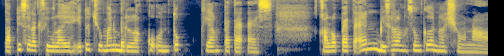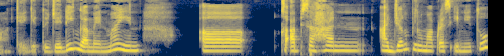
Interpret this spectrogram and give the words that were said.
tapi seleksi wilayah itu cuman berlaku untuk yang PTS kalau PTN bisa langsung ke nasional kayak gitu. Jadi nggak main-main. Uh, keabsahan ajang Pilmapres ini tuh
